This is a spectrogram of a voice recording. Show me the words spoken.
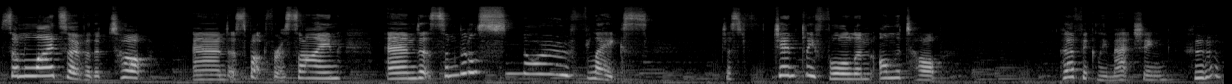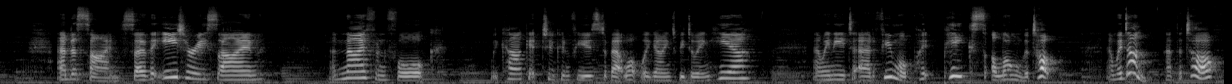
Some lights over the top and a spot for a sign and some little snowflakes just gently fallen on the top, perfectly matching, and a sign. So the eatery sign, a knife and fork. We can't get too confused about what we're going to be doing here. And we need to add a few more peaks along the top. And we're done at the top.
